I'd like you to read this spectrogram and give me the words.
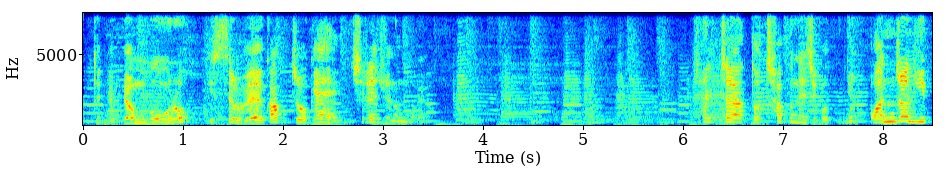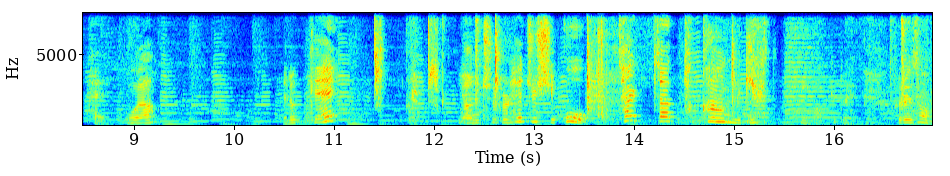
아무튼 이 면봉으로 입술 외곽 쪽에 칠해주는 거예요. 살짝 더 차분해지거든요? 완전 hip해. 뭐야? 이렇게 연출을 해주시고 살짝 탁한 느낌이 드는 것 같기도 해. 그래서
